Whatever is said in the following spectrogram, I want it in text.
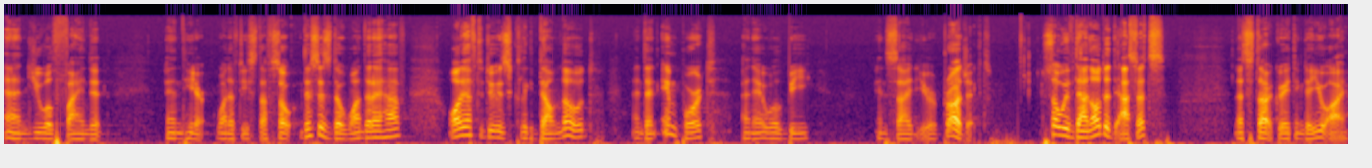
and you will find it in here, one of these stuff. So this is the one that I have. All you have to do is click download and then import, and it will be inside your project. So we've downloaded the assets. Let's start creating the UI.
